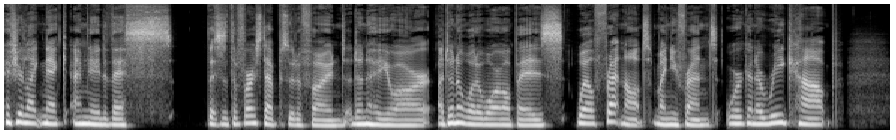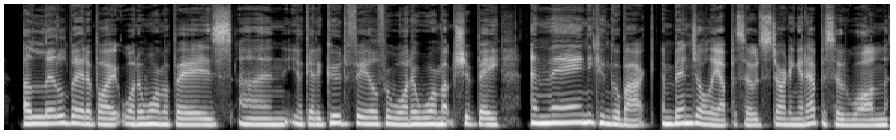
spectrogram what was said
if you're like Nick, I'm new to this. This is the first episode I found. I don't know who you are. I don't know what a warm up is. Well, fret not, my new friend. We're going to recap a little bit about what a warm up is, and you'll get a good feel for what a warm up should be. And then you can go back and binge all the episodes starting at episode one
